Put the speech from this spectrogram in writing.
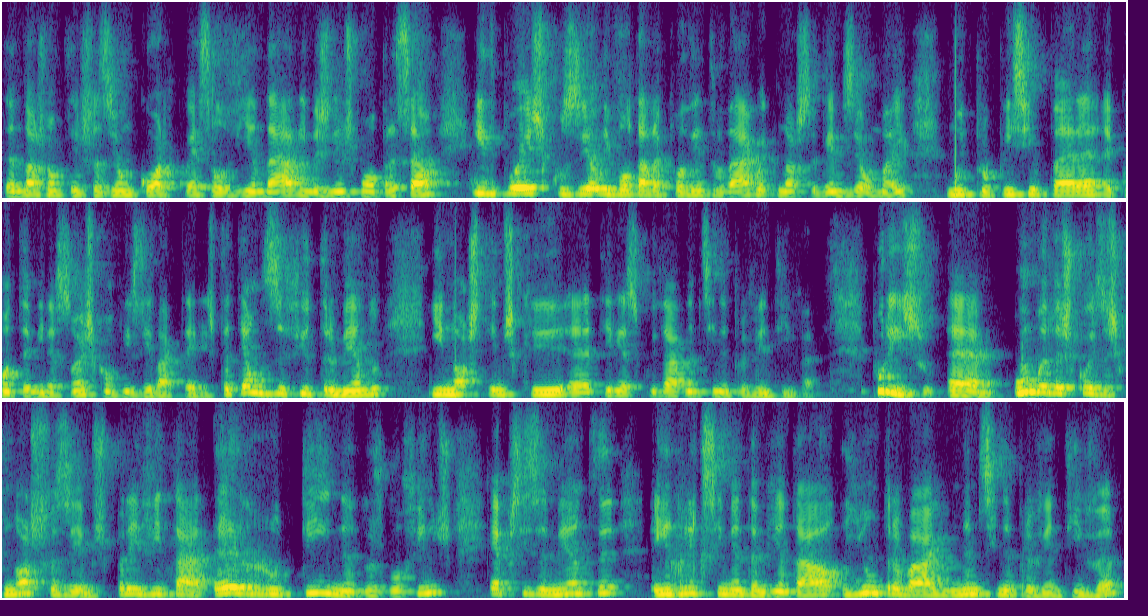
Portanto, nós não podemos fazer um corte com essa leviandade, imaginemos com uma operação, e depois cozê-lo e voltar a pôr dentro d'água, que nós sabemos é um meio muito propício para contaminações com vírus e bactérias. Portanto, é um desafio tremendo e nós temos que uh, ter esse cuidado na medicina preventiva. Por isso, uh, uma das coisas que nós fazemos para evitar a rotina dos golfinhos é precisamente enriquecimento ambiental e um trabalho na medicina preventiva,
